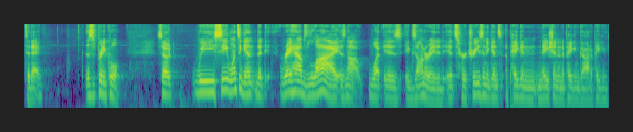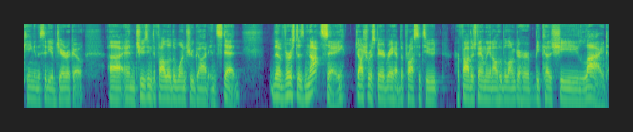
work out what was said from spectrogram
today. This is pretty cool. So we see once again that Rahab's lie is not what is exonerated, it's her treason against a pagan nation and a pagan god, a pagan king in the city of Jericho, uh, and choosing to follow the one true God instead. The verse does not say Joshua spared Rahab the prostitute, her father's family, and all who belonged to her because she lied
